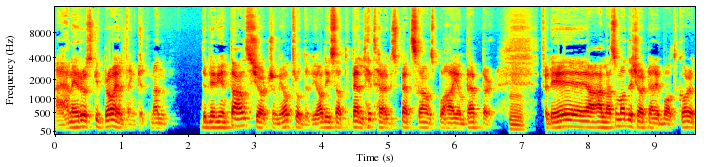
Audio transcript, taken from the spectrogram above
Nej, han är ruskigt bra helt enkelt. Men det blev ju inte alls kört som jag trodde. Vi hade ju satt väldigt hög spetschans på High on Pepper. Mm. För det, alla som hade kört det här i badkaret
